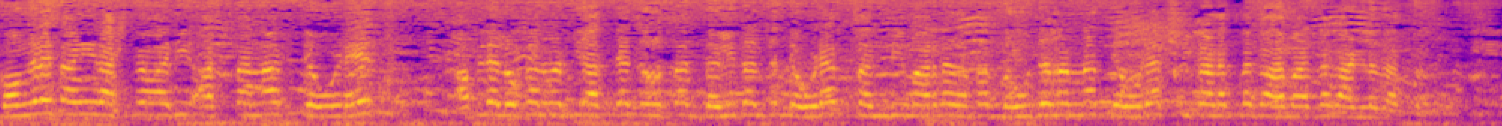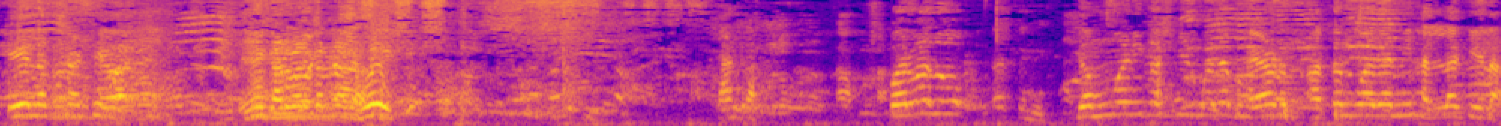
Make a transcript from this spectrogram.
काँग्रेस आणि राष्ट्रवादी असताना तेवढेच आपल्या लोकांवरती अत्याचार होतात दलितांच्या तेवढ्याच संधी मारल्या जातात बहुजनांना तेवढ्याच ठिकाणातलं कामातलं काढलं जातं. हे लक्षात ठेवा. हे गडबड करणार परवा जो जम्मू आणि काश्मीरमध्ये भयाड आतंकवाद्यांनी हल्ला केला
